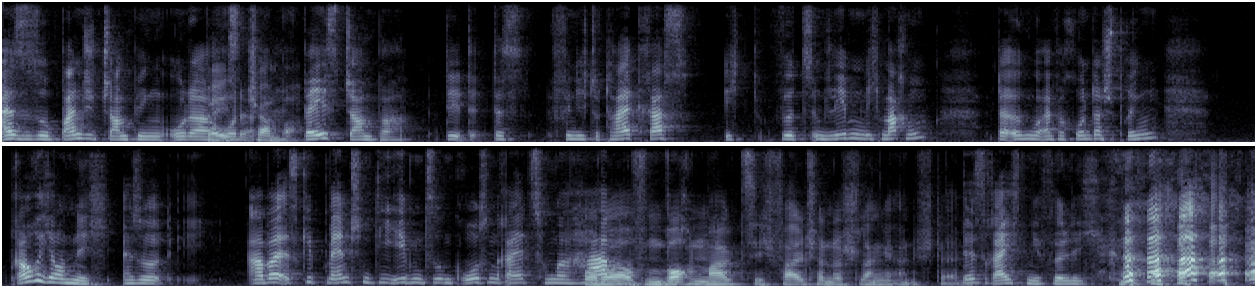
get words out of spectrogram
Also so Bungee Jumping oder Base oder Jumper. Base Jumper. Das finde ich total krass. Ich würde es im Leben nicht machen, da irgendwo einfach runterspringen. Brauche ich auch nicht. Also, aber es gibt Menschen, die eben so einen großen Reizhunger haben. Oder auf dem Wochenmarkt sich falsch an der Schlange anstellen. das reicht mir völlig.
